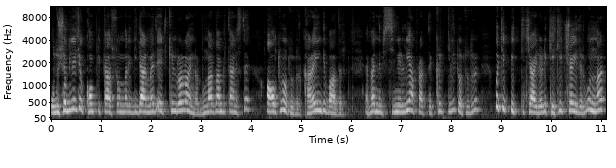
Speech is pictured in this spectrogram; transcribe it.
oluşabilecek komplikasyonları gidermede etkin rol oynar. Bunlardan bir tanesi de altın otudur, kara indibadır. Efendim sinirli yapraktır, kırk kilit otudur. Bu tip bitki çayları, kekik çayıdır. Bunlar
